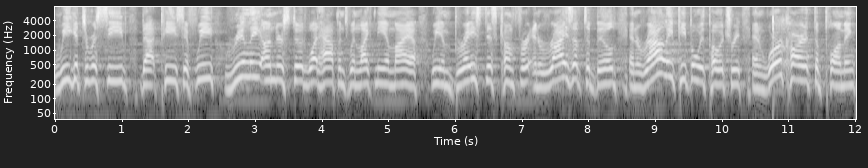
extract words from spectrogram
we get to receive that peace. If we really understood what happens when, like Nehemiah, we embrace discomfort and rise up to build and rally people with poetry and work hard at the plumbing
